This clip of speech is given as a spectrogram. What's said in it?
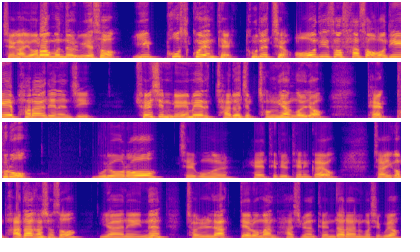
제가 여러분들 위해서 이 포스코 엔텍 도대체 어디서 사서 어디에 팔아야 되는지 최신 매매 자료집 정리한 걸요. 100% 무료로 제공을 해 드릴 테니까요. 자, 이거 받아가셔서 이 안에 있는 전략대로만 하시면 된다라는 것이고요.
